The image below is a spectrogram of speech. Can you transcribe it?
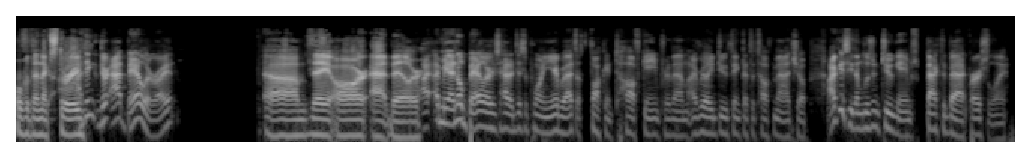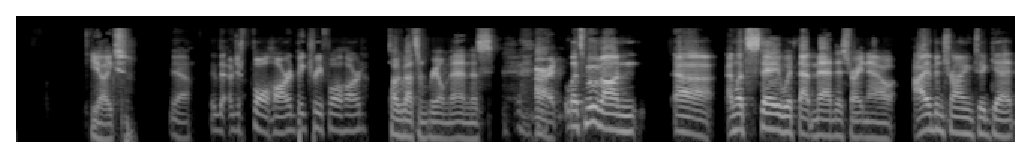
over the next three. I think they're at Baylor right um, they are at Baylor. I, I, mean, I know Baylor has had a disappointing year, but that's a fucking tough game for them. I really do think that's a tough matchup. I could see them losing two games back to back, personally. Yikes! Yeah, just fall hard. Big tree fall hard. Talk about some real madness. All right, let's move on, uh, and let's stay with that madness right now. I've been trying to get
